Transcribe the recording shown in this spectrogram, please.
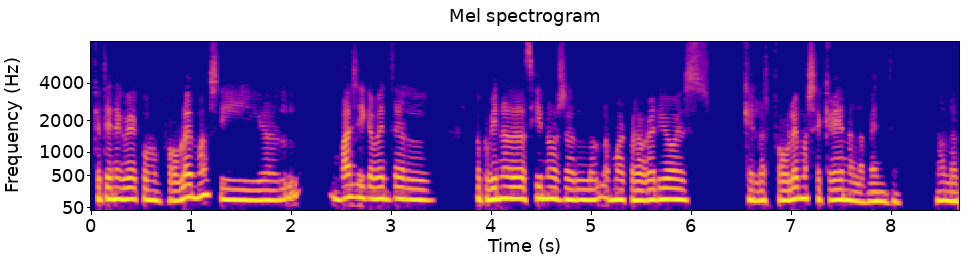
que, tiene que ver con problemas y el, básicamente el, lo que viene a decirnos el, Marcos Aurelio es que los problemas se crean en la mente. ¿no? La,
